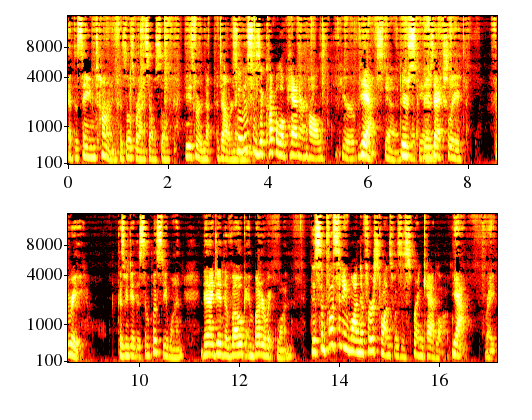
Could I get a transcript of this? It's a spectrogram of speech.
at the same time because those were on sale. So these were a dollar So this is a couple of pattern hauls here. Yeah. There's the there's end. actually three because we did the Simplicity one. Then I did the Vogue and Butterwick one. the simplicity one. The first ones was the spring catalog. Yeah, right,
